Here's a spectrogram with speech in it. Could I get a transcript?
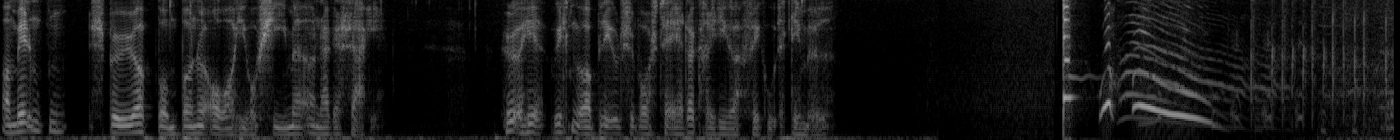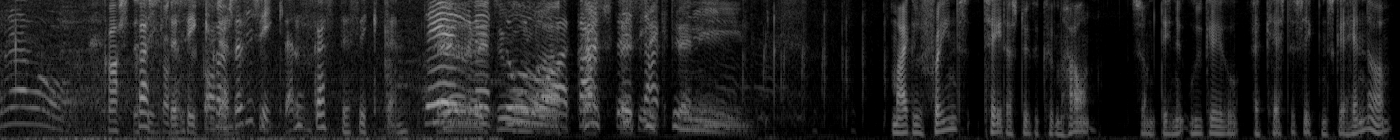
og mellem dem spøger bomberne over Hiroshima og Nagasaki. Hør her, hvilken oplevelse vores teaterkritiker fik ud af det møde. Bravo! Kastesikten. Kastesikten. Kastesikten. Tervetuloa Kastesikteniin! Michael Frains teaterstykke København, som denne udgave af Kastesigten skal handle om,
